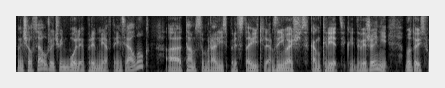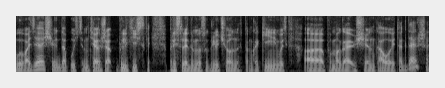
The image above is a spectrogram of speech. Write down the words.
начался уже чуть более предметный диалог. А, там собрались представители, занимающиеся конкретикой движений, ну, то есть выводящих, допустим, тех же политически преследуемых заключенных, там какие-нибудь э, помогающие НКО и так дальше.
